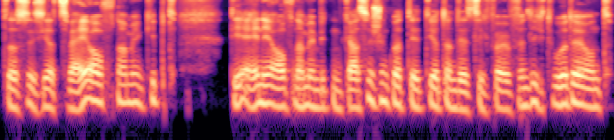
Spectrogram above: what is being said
dass es ja zwei Aufnahmen gibt. Die eine Aufnahme mit dem klassischen Quartett, die ja dann letztlich veröffentlicht wurde und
